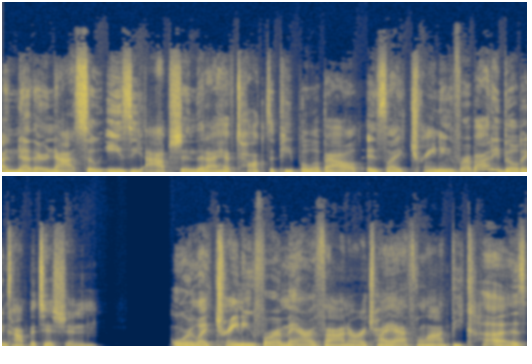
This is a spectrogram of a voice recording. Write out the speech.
Another not so easy option that I have talked to people about is like training for a bodybuilding competition or like training for a marathon or a triathlon because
